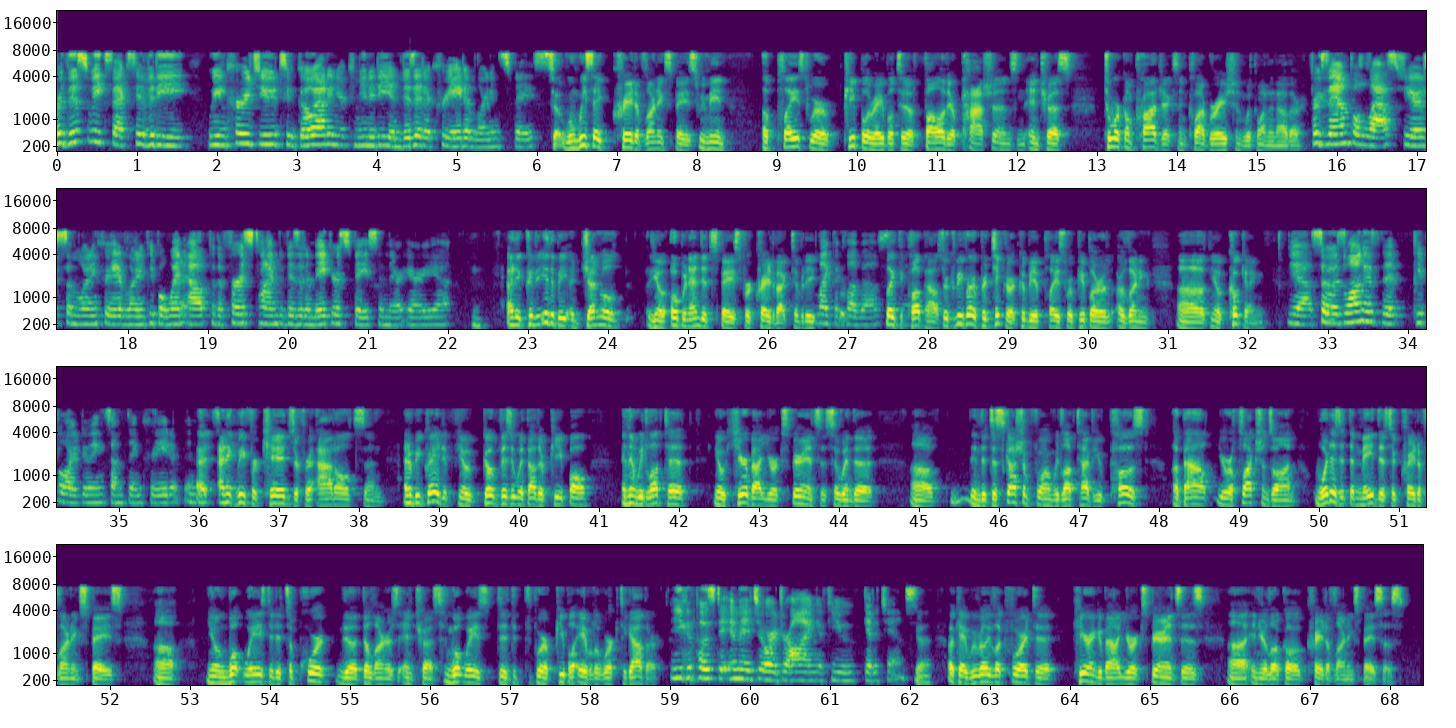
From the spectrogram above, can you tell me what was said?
For this week's activity, we encourage you to go out in your community and visit a creative learning space. So when we say creative learning space, we mean a place where people are able to follow their passions and interests to work on projects in collaboration with one another. For example, last year, some learning creative learning people went out for the first time to visit a makerspace in their area. And it could either be a general, you know, open-ended space for creative activity, like the clubhouse, like yeah. the clubhouse, or it could be very particular. It could be a place where people are, are learning, uh, you know, cooking. Yeah. So as long as that people are doing something creative, in and, and it could be for kids or for adults, and and it'd be great if you know go visit with other people, and then we'd love to you know hear about your experiences. So in the uh, in the discussion forum, we'd love to have you post about your reflections on what is it that made this a creative learning space. Uh, you know, in what ways did it support the, the learner's interests? In what ways did were people able to work together? You could post an image or a drawing if you get a chance. Yeah. Okay. We really look forward to hearing about your experiences uh, in your local creative learning spaces.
